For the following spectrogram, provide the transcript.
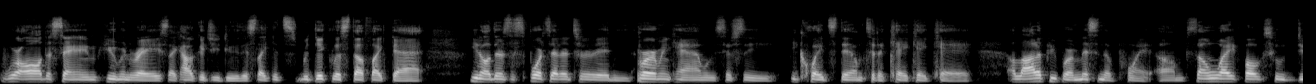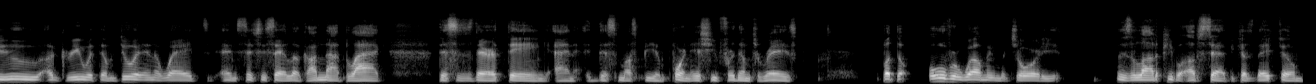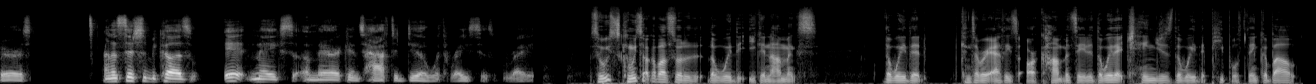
we're all the same human race like how could you do this? Like it's ridiculous stuff like that. You know there's a sports editor in birmingham who essentially equates them to the kkk a lot of people are missing the point. Um, some white folks who do agree with them do it in a way to, and essentially say, "Look, I'm not black. This is their thing, and this must be an important issue for them to raise." But the overwhelming majority, there's a lot of people upset because they feel embarrassed, and essentially because it makes Americans have to deal with racism, right? So we, can we talk about sort of the way the economics, the way that contemporary athletes are compensated, the way that changes the way that people think about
